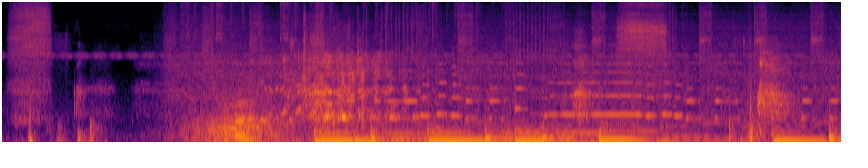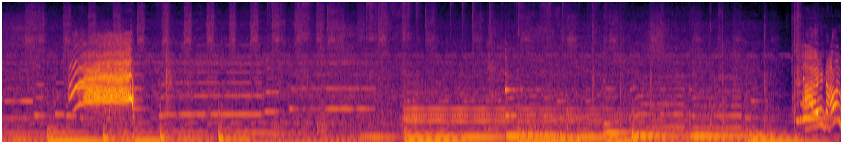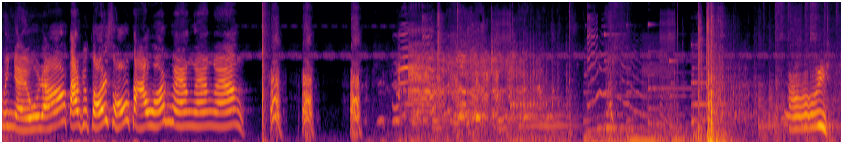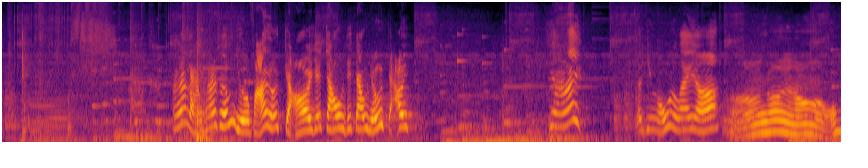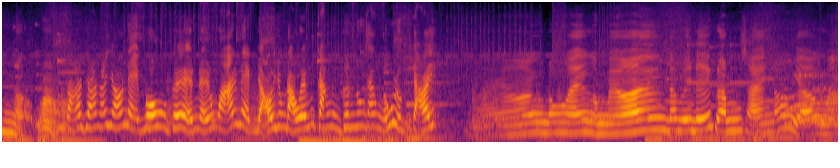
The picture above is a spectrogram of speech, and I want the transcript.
Cho tới số tao hết ngang ngang ngang ơi Á, làm phá sớm vừa phải nữa trời trẻ trâu trẻ trâu dữ trời. Vậy Sao chị ngủ được đây vậy? Ờ, nói nó ngủ không được mà. Sao cho nãy giờ nó nẹt vô kia em nẹt ở ngoài nẹt dội trong đầu em căng thần kinh luôn sao ngủ được trời? Mày ơi, đâu hay rồi mày ơi. Tao bị điếc râm sàn đó giờ mà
